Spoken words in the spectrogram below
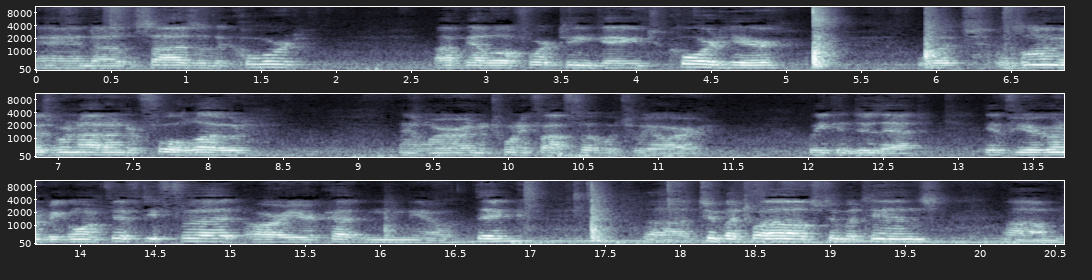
and uh, the size of the cord. I've got a little 14 gauge cord here, which as long as we're not under full load and we're under 25 foot, which we are, we can do that. If you're going to be going 50 foot or you're cutting, you know, thick uh, 2 by 12s, 2 by 10s, um,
